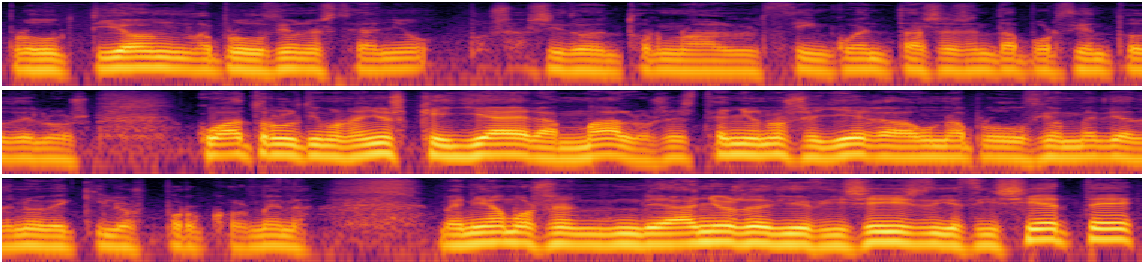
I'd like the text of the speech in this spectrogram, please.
producción, la producción este año pues, ha sido en torno al 50-60% de los cuatro últimos años que ya eran malos. Este año no se llega a una producción media de 9 kilos por colmena. Veníamos de años de 16, 17,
